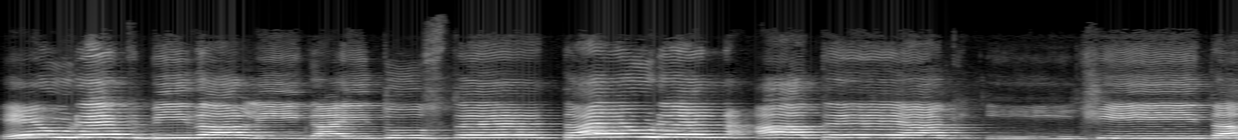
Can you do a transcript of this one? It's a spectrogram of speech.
eurek bidali gaituzte eta euren ateak itxita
